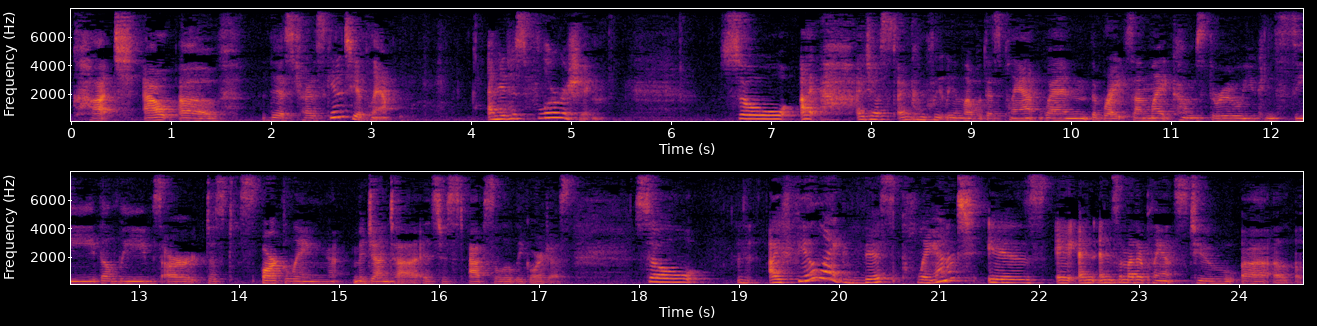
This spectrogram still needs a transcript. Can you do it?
cut out of this Tradescantia plant. And it is flourishing. So I, I just, I'm completely in love with this plant. When the bright sunlight comes through, you can see the leaves are just sparkling magenta. It's just absolutely gorgeous. So I feel like this plant is a, and, and some other plants to uh, a,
